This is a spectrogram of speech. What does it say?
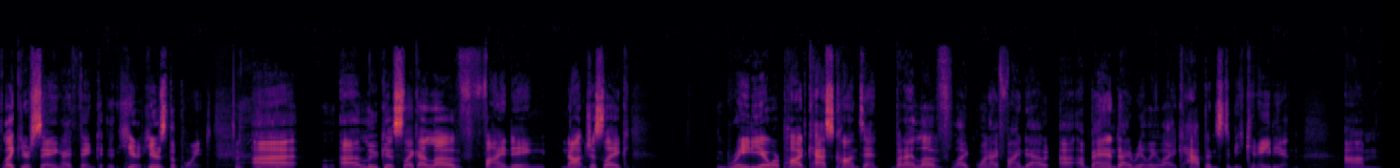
like you're saying. I think here here's the point. Uh, uh, Lucas, like I love finding not just like radio or podcast content, but I love like when I find out a band I really like happens to be Canadian. Um,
